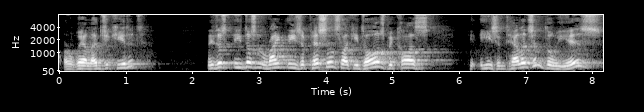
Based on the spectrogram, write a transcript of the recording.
or well educated. He, does, he doesn't write these epistles like he does because he's intelligent, though he is.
